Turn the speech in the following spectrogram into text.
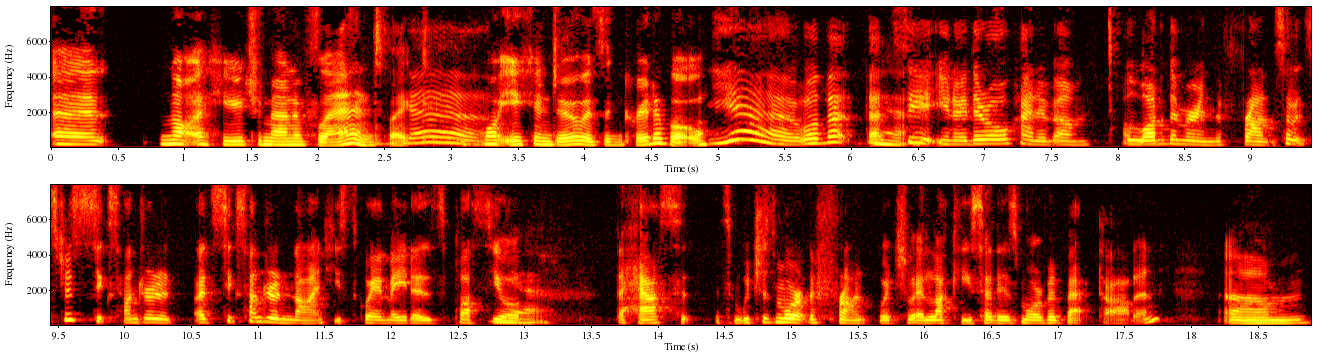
uh, not a huge amount of land, like Yeah. what you can do is incredible. Yeah, well, that that's it. You know, they're all kind of um. A lot of them are in the front, so it's just six hundred. It's six hundred and ninety square meters plus your Yeah. the house, which is more at the front, which we're lucky. So there's more of a back garden. Um,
